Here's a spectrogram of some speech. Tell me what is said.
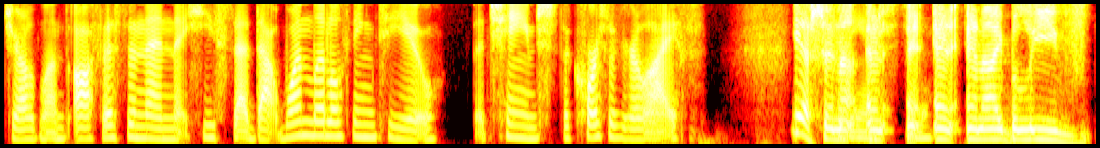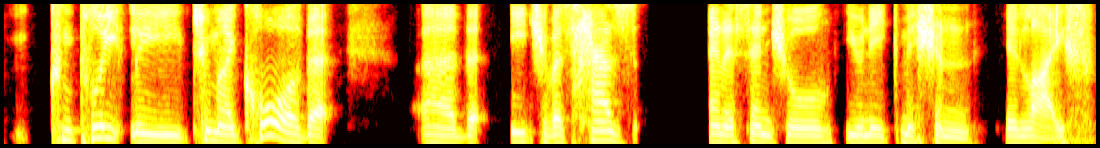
Gerald Lund's office and then that he said that one little thing to you that changed the course of your life. Yes, and I, and, and and I believe completely to my core that uh, that each of us has an essential, unique mission in life,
